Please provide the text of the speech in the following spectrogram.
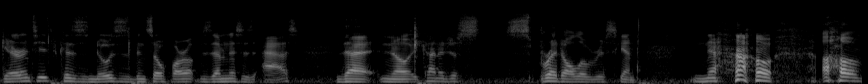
guarantee it's because his nose has been so far up Xemnas's ass that you know it kind of just spread all over his skin. Now, um,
